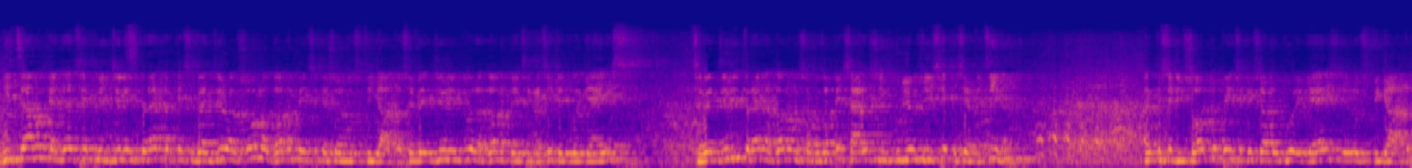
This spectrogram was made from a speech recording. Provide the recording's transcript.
Diciamo che andare sempre in giro in tre perché se va in giro al solo la donna pensa che sono sfigato, se va in giro in due la donna pensa che siete due gays, se va in giro in tre la donna non sa cosa pensare, si incuriosisce e si avvicina. Anche se di solito pensa che siamo due gays e uno sfigato.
